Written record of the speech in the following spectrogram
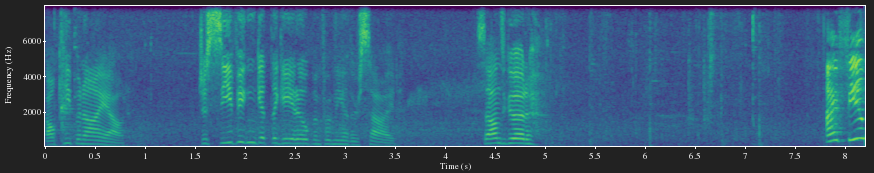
I'll keep an eye out. Just see if you can get the gate open from the other side. Sounds good. I feel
